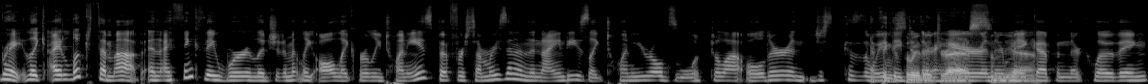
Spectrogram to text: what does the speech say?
Right. Like I looked them up and I think they were legitimately all like early 20s, but for some reason in the 90s, like 20 year olds looked a lot older and just because of the way they it's the did way their hair and their and- yeah. makeup and their clothing.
